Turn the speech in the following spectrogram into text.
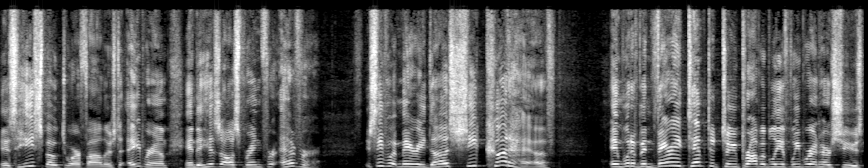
as he spoke to our fathers, to Abraham, and to his offspring forever. You see what Mary does? She could have and would have been very tempted to, probably, if we were in her shoes.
